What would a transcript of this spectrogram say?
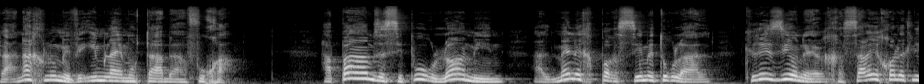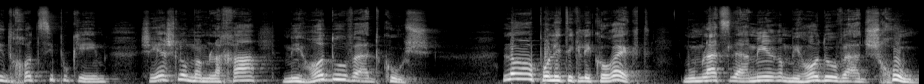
ואנחנו מביאים להם אותה בהפוכה. הפעם זה סיפור לא אמין על מלך פרסי מטורלל, קריזיונר חסר יכולת לדחות סיפוקים, שיש לו ממלכה מהודו ועד כוש. לא פוליטיקלי קורקט, מומלץ להמיר מהודו ועד שחום.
